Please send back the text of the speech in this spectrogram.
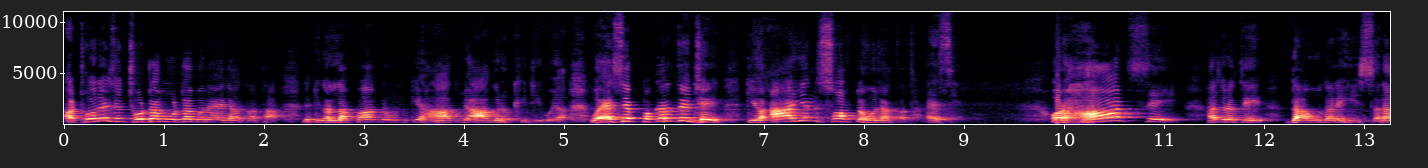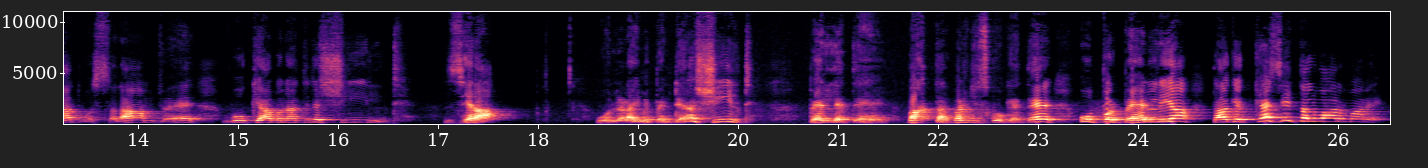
اٹھورے سے چھوٹا موٹا بنایا جاتا تھا۔ لیکن اللہ پاک نے ان کے ہاتھ میں آگ رکھی تھی گویا۔ وہ ایسے پکڑتے تھے کہ آئن سافٹ ہو جاتا تھا، ایسے۔ اور ہاتھ سے حضرت داؤد علیہ سلاد والسلام جو ہے، وہ کیا بناتے تھے؟ شیلڈ، زیرا۔ وہ لڑائی میں پہنتے ہیں شیلڈ۔ پہن لیتے ہیں، بختر بن جس کو کہتے ہیں، اوپر پہن لیا تاکہ کیسی تلوار مارے۔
